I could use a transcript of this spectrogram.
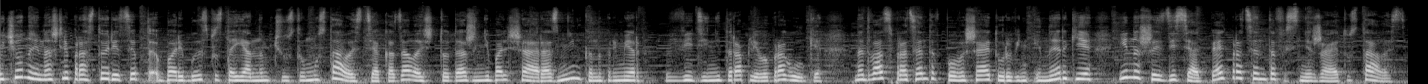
Ученые нашли простой рецепт борьбы с постоянным чувством усталости. Оказалось, что даже небольшая разминка, например, в виде неторопливой прогулки, на 20% повышает уровень энергии и на 65% снижает усталость.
